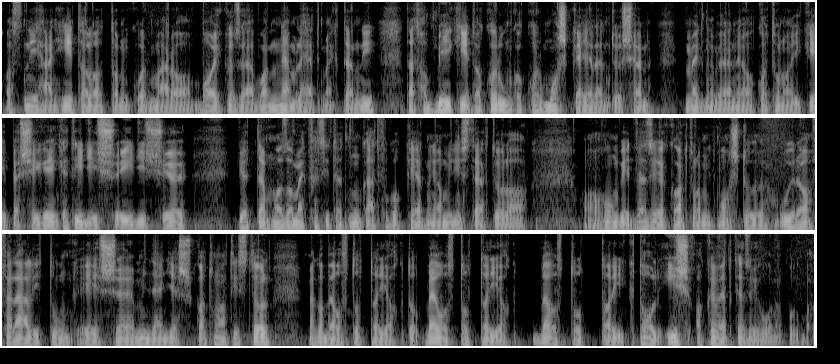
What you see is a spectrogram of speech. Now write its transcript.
azt néhány hét alatt, amikor már a baj közel van, nem lehet megtenni. Tehát ha békét akarunk, akkor most kell jelentősen megnövelni a katonai képességeinket. Így is, így is jöttem haza, megfeszített munkát fogok kérni a minisztertől, a, a Honvéd vezérkartól, amit most újra felállítunk, és minden egyes katonatisztől, meg a beosztottaiaktól, beosztottaiak, beosztottaiktól is a következő hónapokban.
